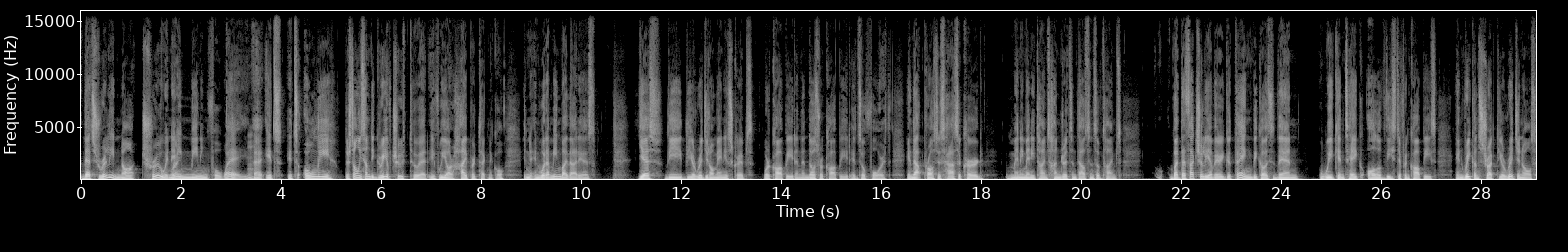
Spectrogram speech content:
that's really not true in any meaningful way. Uh, it's it's only there's only some degree of truth to it if we are hyper technical, and, and what I mean by that is yes, the the original manuscripts were copied, and then those were copied, and so forth. And that process has occurred many, many times, hundreds and thousands of times. But that's actually a very good thing because then we can take all of these different copies and reconstruct the originals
